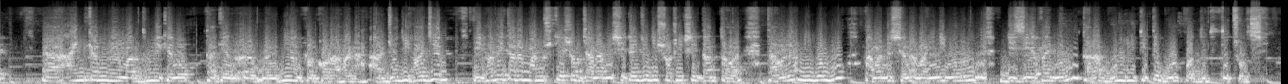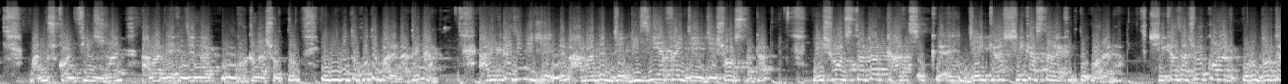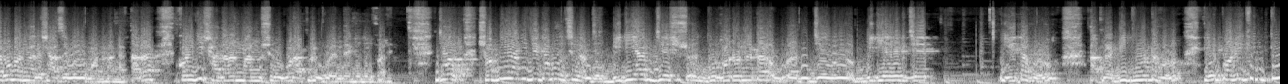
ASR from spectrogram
আইন কানুনের মাধ্যমে কেন তাকে মানে নিয়ন্ত্রণ করা হয় না? আর যদি হয় যে, এভাবেই তারা মানুষকে এসব জানাবে, সেটাই যদি সঠিক সিদ্ধান্ত হয়, তাহলে আমি বলব, আমাদের সেনাবাহিনী বলুন ডিজিএফআই বলুন, তারা ভুল নীতিতে, ভুল পদ্ধতিতে চলছে। মানুষ কনফিউজ হয়, আবার দেখে যে না ঘটনা সত্য এগুলো তো হতে পারে না, তাই না? আরেকটা জিনিস দেখবেন, আমাদের যে ডিজিএফআই যে যে সংস্থাটা, এই সংস্থাটার কাজ যে কাজ, সেই কাজ তারা কিন্তু করে না। সেই কাজ আসলে করার কোনো দরকারও বাংলাদেশে আছে বলে মনে হয় না। তারা করে কি? সাধারণ মানুষের উপর আপনার গোয়েন্দাগিরি করে। যাও সব মিলিয়ে আমি যেটা বলছিলাম যে বিডিআর যে দুর্ঘটনাটা, যে বিডিআর এর যে ইয়েটা হলো বিদ্রোহটা হলো। এরপরে কিন্তু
